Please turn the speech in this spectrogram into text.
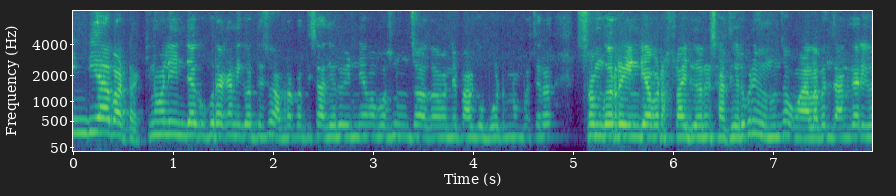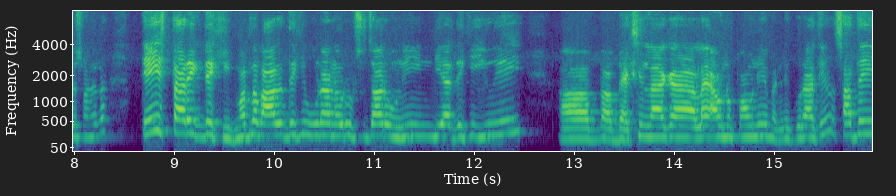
इन्डियाबाट किनभने इन्डियाको कुराकानी गर्दैछु हाम्रा कति साथीहरू इन्डियामा बस्नुहुन्छ अथवा नेपालको बोर्डरमा बसेर श्रम गरेर इन्डियाबाट फ्लाइट गर्ने साथीहरू पनि हुनुहुन्छ उहाँलाई पनि जानकारी होस् भनेर। तेइस तारिकदेखि मतलब आजदेखि उडानहरू सुचारू हुने इन्डियादेखि युए भ्याक्सिन लगाएकालाई आउनु पाउने भन्ने कुरा थियो। साथै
